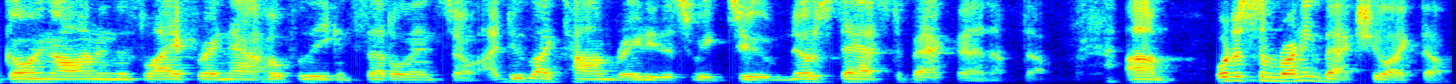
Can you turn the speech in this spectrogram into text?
going on in his life right now. Hopefully he can settle in. So I do like Tom Brady this week too. No stats to back that up though. Um, what are some running backs you like though?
